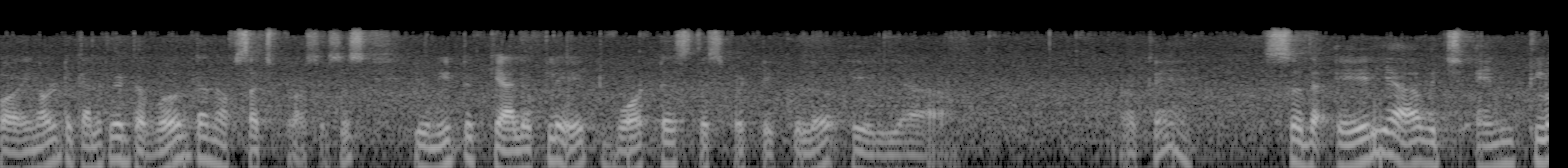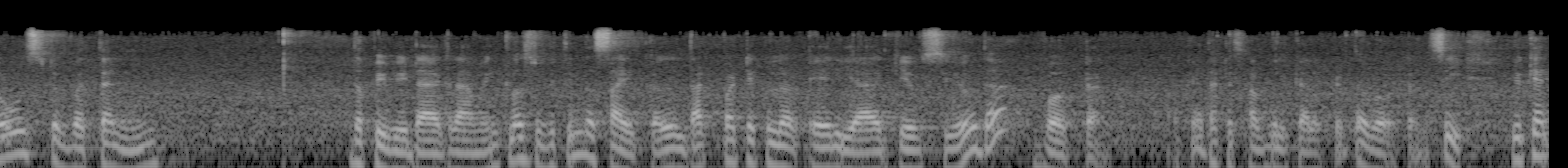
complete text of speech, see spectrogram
uh, in order to calculate the work done of such processes you need to calculate what is this particular area. Okay? So the area which enclosed within the PV diagram enclosed within the cycle that particular area gives you the work done. Okay that is how we'll calculate the work done. See you can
